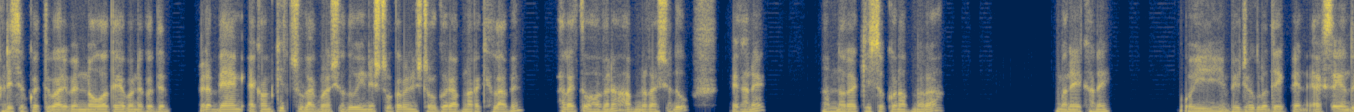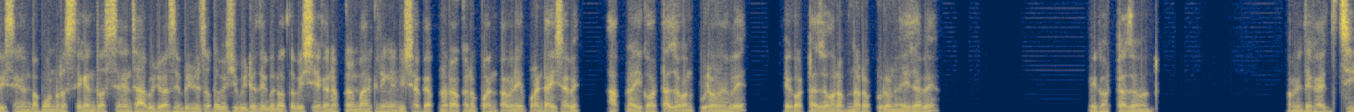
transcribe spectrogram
রিসিভ করতে পারবেন নগদে এবং করতে এটা ব্যাংক অ্যাকাউন্ট কিচ্ছু লাগবে না। শুধু ইনস্টল করবেন ইনস্টল করে আপনারা খেলাবেন। খেলাইতে হবে না। আপনারা শুধু এখানে, আপনারা কিছুক্ষণ আপনারা মানে এখানে ওই ভিডিওগুলো দেখবেন, এক সেকেন্ড দুই সেকেন্ড বা পনেরো সেকেন্ড দশ সেকেন্ড যা ভিডিও আছে ভিডিও যত বেশি ভিডিও দেখবেন তত বেশি এখানে আপনার মার্কেটিং হিসাবে আপনারা ওখানে পয়েন্ট পাবেন। এই পয়েন্টটা হিসাবে আপনার এই ঘরটা যখন পূরণ হবে, এই ঘরটা যখন আপনারা পূরণ হয়ে যাবে, এই ঘরটা যখন আমি দেখাই দিচ্ছি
